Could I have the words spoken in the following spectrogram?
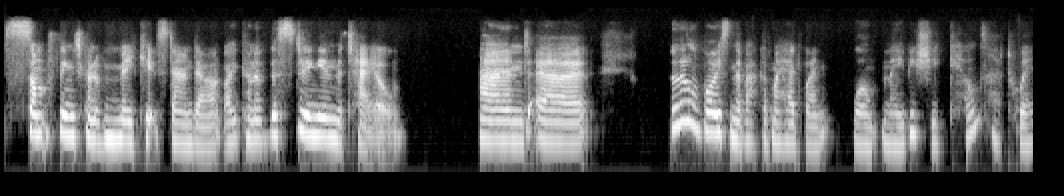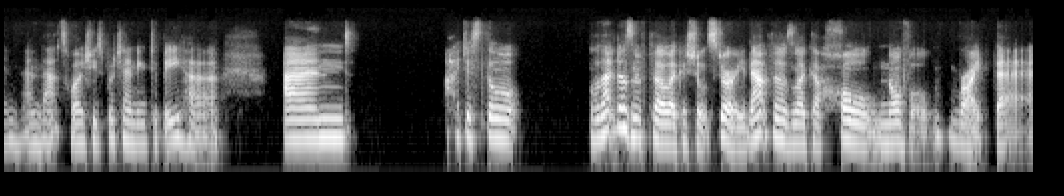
something to kind of make it stand out, like kind of the sting in the tail. And uh, a little voice in the back of my head went, Well, maybe she killed her twin, and that's why she's pretending to be her. And I just thought, well, that doesn't feel like a short story. That feels like a whole novel right there.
